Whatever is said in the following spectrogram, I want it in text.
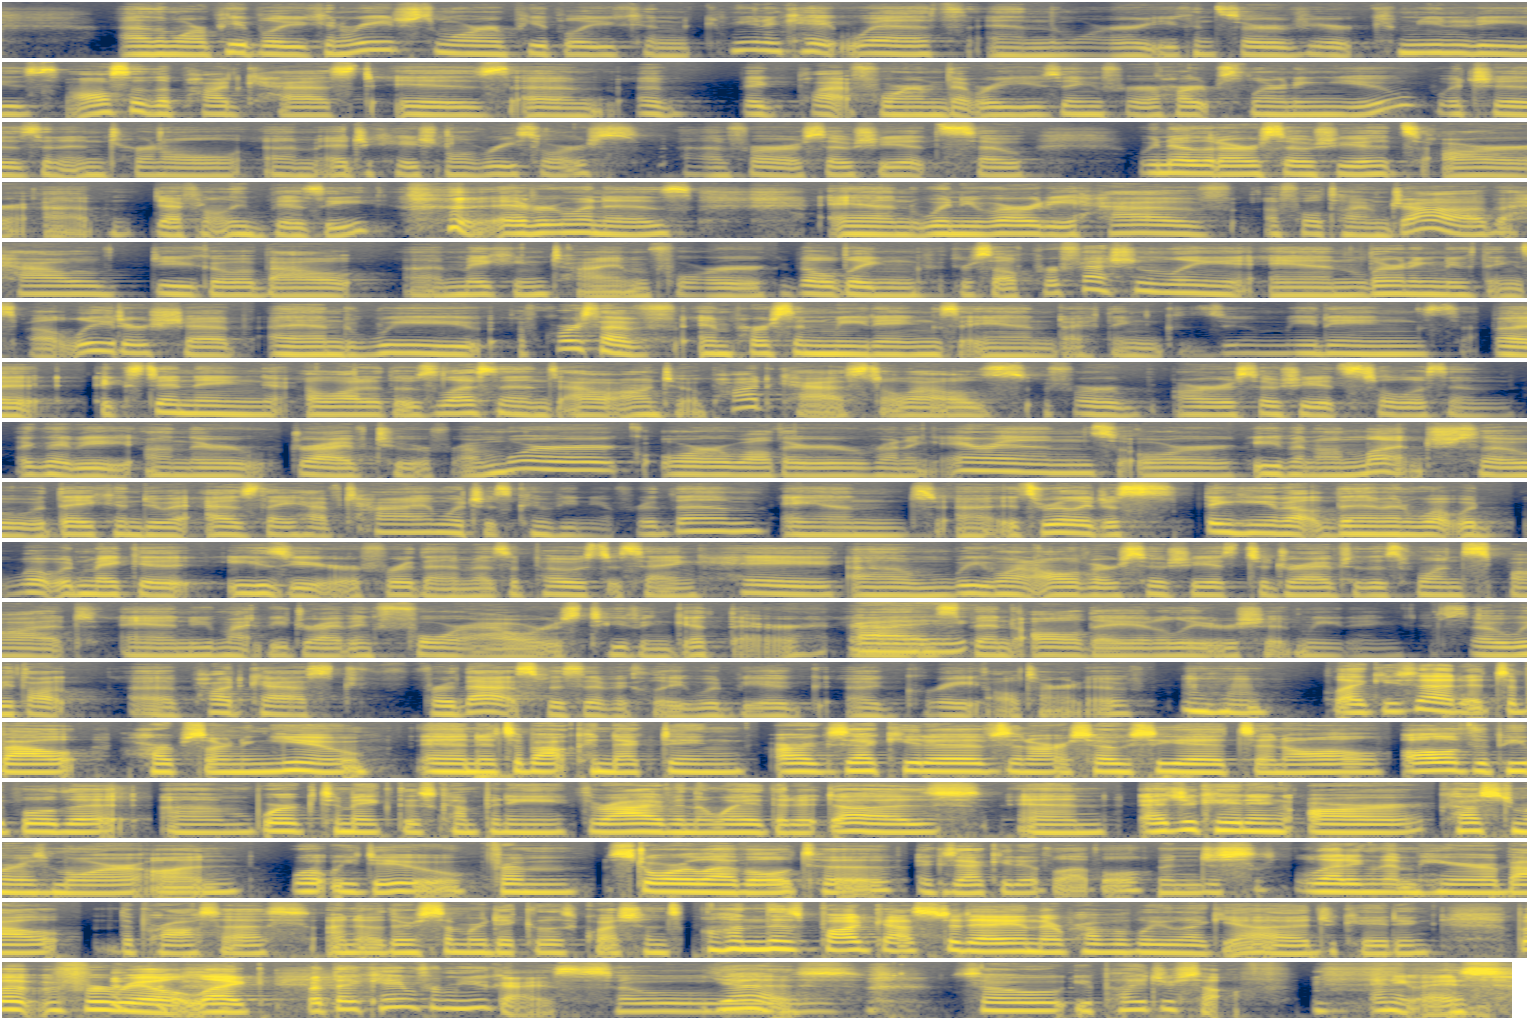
Uh, the more people you can reach, the more people you can communicate with, and the more you can serve your communities. Also, the podcast is um, a big platform that we're using for Harps Learning U, which is an internal um, educational resource uh, for our associates. So we know that our associates are um, definitely busy. Everyone is. And when you already have a full time job, how do you go about uh, making time for building yourself professionally and learning new things about leadership? And we, of course, have in person meetings and I think Zoom meetings, but extending a lot of those lessons out onto a podcast allows for our associates to listen, like maybe on their drive to or from work or while they're running errands or even on lunch. So so they can do it as they have time, which is convenient for them. And uh, it's really just thinking about them and what would what would make it easier for them, as opposed to saying, "Hey, um, we want all of our associates to drive to this one spot, and you might be driving four hours to even get there, and right. spend all day at a leadership meeting." So we thought a podcast for that specifically would be a, a great alternative. Mm-hmm. Like you said, it's about Harps Learning You and it's about connecting our executives and our associates and all all of the people that um, work to make this company thrive in the way that it does, and educating our customers more on what we do from store level to executive level, and just letting them hear about the process. I know there's some ridiculous questions on this podcast today, and they're probably like, "Yeah, educating," but for real, like, but they came from you guys, so yes. So you played yourself. Anyways,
